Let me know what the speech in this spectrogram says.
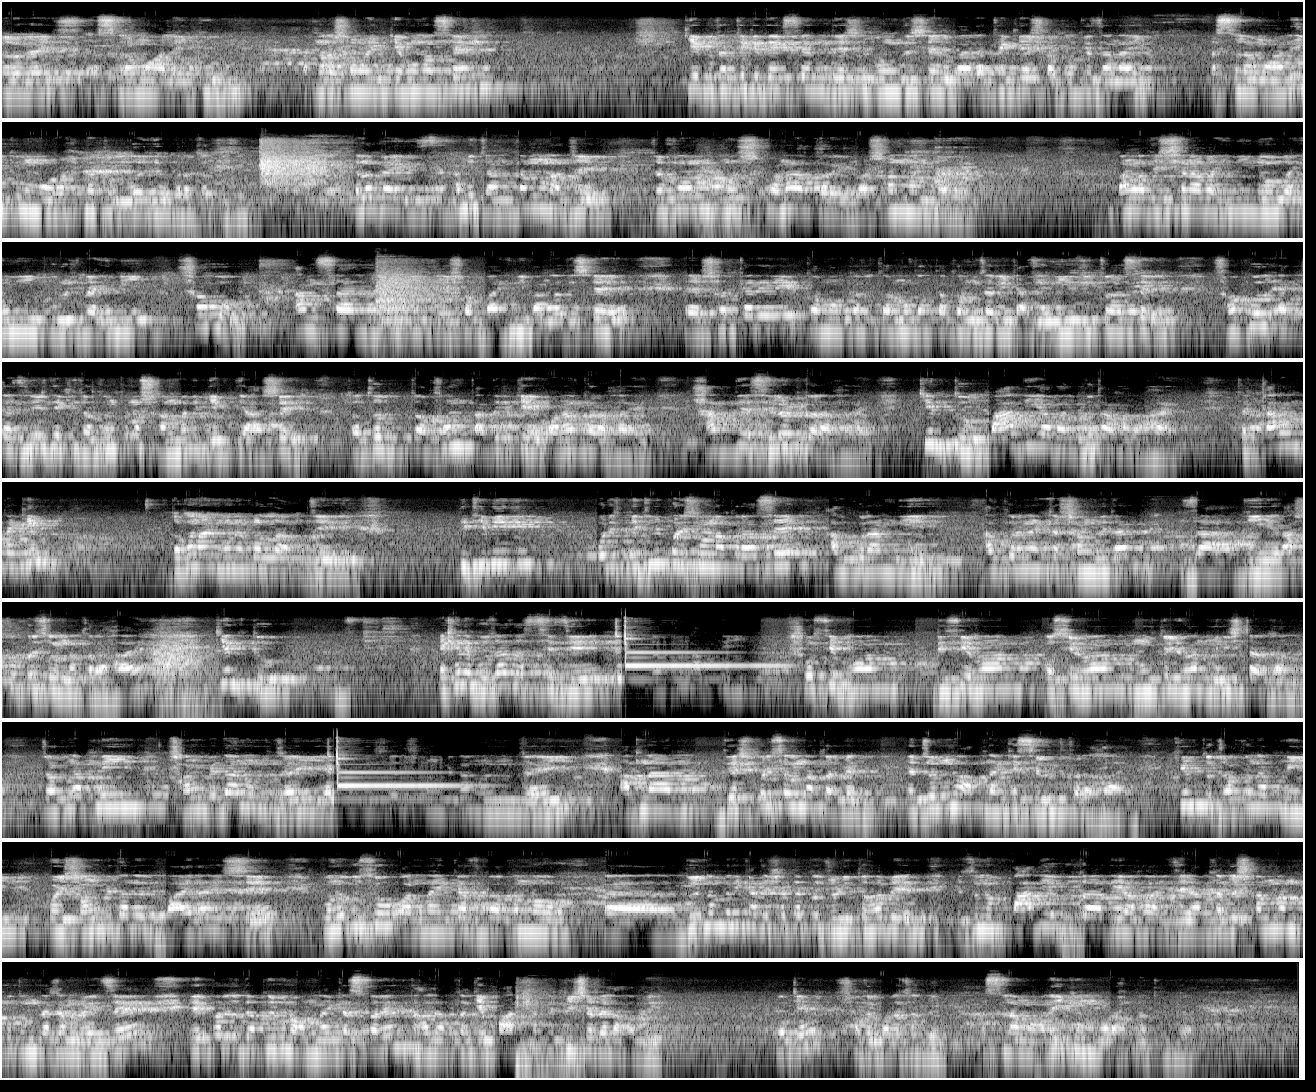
Hello guys আসসালামু আলাইকুম আপনারা সবাই কেমন আছেন? কে কোথা থেকে দেখছেন? দেশ এবং দেশের বাইরে থেকে সকলকে জানাই আসসালামু আলাইকুম রহমতুল্লাহ বরকাতুহ। হ্যালো গাইস আমি জানতাম না যে যখন মানুষ অনার করে বা সম্মান করে বাংলাদেশ সেনাবাহিনী, নৌবাহিনী, পুলিশ বাহিনী সহ আনসার বাহিনী, যেসব বাহিনী বাংলাদেশে সরকারি কর্মকর্তা কর্মকর্তা কর্মচারী কাজে নিয়োজিত আছে, সকল একটা জিনিস দেখি যখন কোনো সম্মানী ব্যক্তি আসে তখন তখন তাদেরকে অনার করা হয়, হাত দিয়ে সিলুট করা হয়, কিন্তু পা দিয়ে আবার গুতা মারা হয়। তার কারণটা কি? তখন আমি মনে করলাম যে পৃথিবীর পৃথিবী পরিচালনা করা আছে আল কোরআন দিয়ে। আল কোরআন একটা সংবিধান যা দিয়ে রাষ্ট্র পরিচালনা করা হয়। কিন্তু এখানে বোঝা যাচ্ছে যে সচিব হন, ডিসি হন, ওসি হন, মন্ত্রী হন, মিনিস্টার হন। যখন আপনি সংবিধান অনুযায়ী অনুযায়ী আপনার দেশ পরিচালনা করবেন এর জন্য আপনাকে সেলুট করা হয়। কিন্তু যখন আপনি ওই সংবিধানের বাইরে এসে কোনো কিছু অন্যায় কাজ বা কোনো দুই নম্বরই কাজের সাথে আপনি জড়িত হবেন এর জন্য পা দিয়ে গুতা দেওয়া হয় যে আপনাকে সম্মান প্রথম দেখানো হয়েছে। এরপরে যদি আপনি কোনো অন্যায় কাজ করেন, তাহলে আপনাকে পার সাথে পিছিয়ে ফেলা হবে। ওকে? সকল ভালো থাকবেন। আসসালামু আলাইকুম রহমতুল্লাহ।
